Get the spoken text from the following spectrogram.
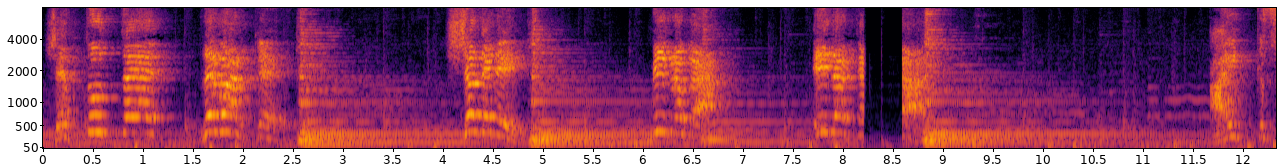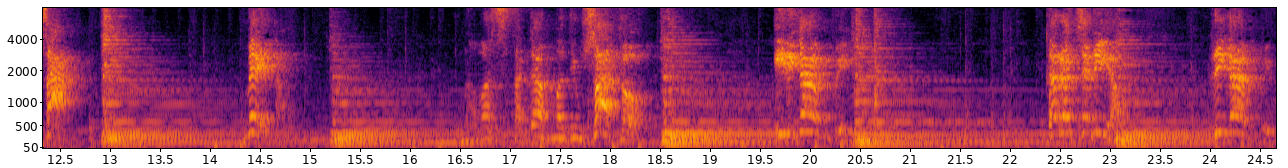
C'è tutte le marche! Châtenay, Microcar, Idacar, Aixa, Meta, vasta gamma di usato, i ricambi, carrozzeria, ricambi,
